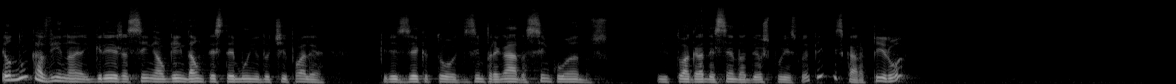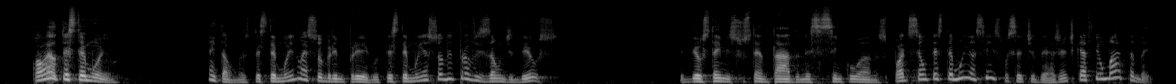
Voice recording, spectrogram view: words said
Eu nunca vi na igreja assim alguém dar um testemunho do tipo, olha, queria dizer que estou desempregado há cinco anos e estou agradecendo a Deus por isso. Falei, que é isso, cara? Pirou? Qual é o testemunho? Então, mas o testemunho não é sobre emprego, o testemunho é sobre provisão de Deus. Deus tem me sustentado nesses cinco anos. Pode ser um testemunho assim, se você tiver. A gente quer filmar também.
